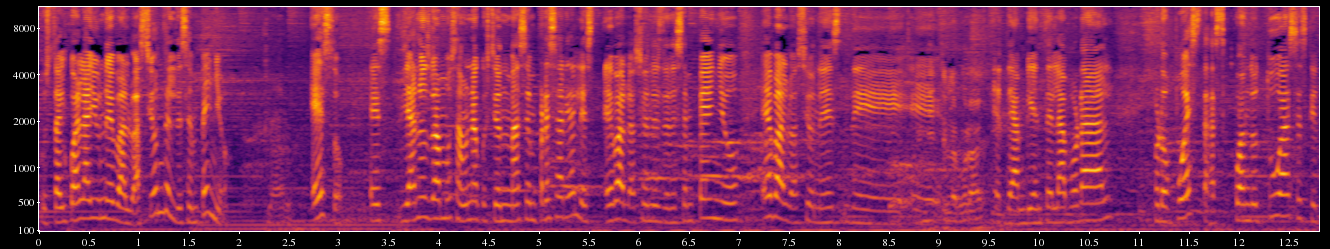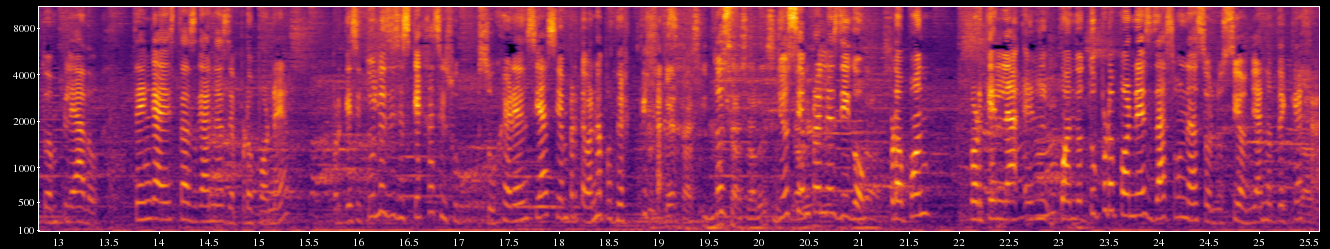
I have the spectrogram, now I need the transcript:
pues tal cual hay una evaluación del desempeño? Eso, es, ya nos vamos a una cuestión más empresarial, es evaluaciones de desempeño, evaluaciones de, ambiente laboral. de ambiente laboral, propuestas. Cuando tú haces que tu empleado tenga estas ganas de proponer, porque si tú les dices quejas y su, sugerencias, siempre te van a poner quejas. quejas y muchas, ¿sabes? Yo siempre les digo, propon, porque en la, cuando tú propones das una solución, ya no te quejas.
